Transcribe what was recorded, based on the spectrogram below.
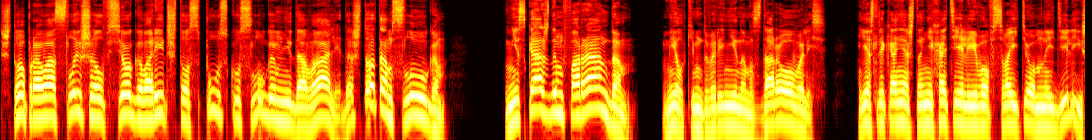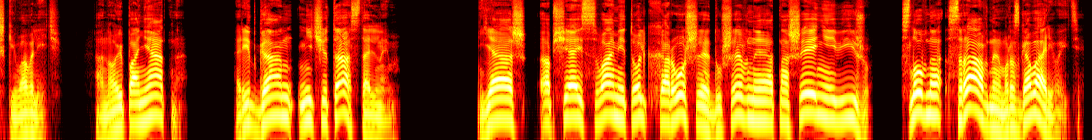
Что про вас слышал, все говорит, что спуску слугам не давали. Да что там слугам? Не с каждым фарандом, мелким дворянином, здоровались, если, конечно, не хотели его в свои темные делишки вовлечь. Оно и понятно. Ридган не чита остальным. Я ж, общаясь с вами, только хорошее, душевное отношение вижу. Словно с равным разговариваете.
